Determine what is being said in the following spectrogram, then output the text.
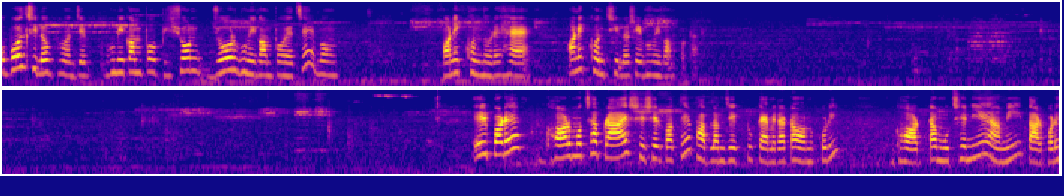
ও বলছিল যে ভূমিকম্প, ভীষণ জোর ভূমিকম্প হয়েছে এবং অনেকক্ষণ ধরে হ্যাঁ অনেকক্ষণ ছিল সেই ভূমিকম্পটা। এরপরে ঘর মোছা প্রায় শেষের পথে। ভাবলাম যে একটু ক্যামেরাটা অন করি। ঘরটা মুছে নিয়ে আমি তারপরে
